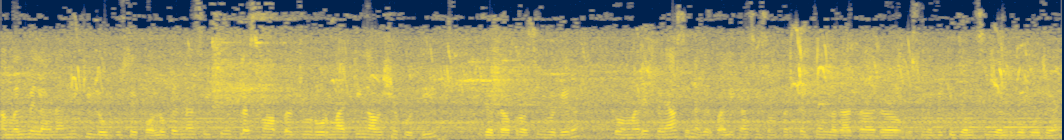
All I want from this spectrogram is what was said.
अमल में लाना है कि लोग उसे फॉलो करना सीखें। प्लस वहाँ पर जो रोड मार्किंग आवश्यक होती है जबरा क्रॉसिंग वगैरह तो हमारे प्रयास है नगर पालिका से संपर्क करते हैं। लगातार उसमें भी जल्द से जल्द वो हो जाए।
